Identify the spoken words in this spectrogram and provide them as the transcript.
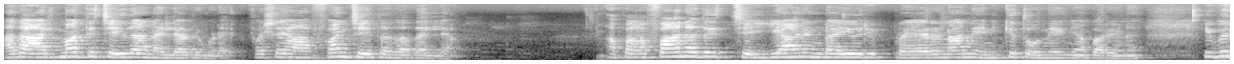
അത് ആത്മഹത്യ ചെയ്താണ് എല്ലാവരും കൂടെ. പക്ഷേ അഫാൻ ചെയ്തത് അതല്ല. അപ്പോൾ അഫാൻ അത് ചെയ്യാനുണ്ടായ ഒരു പ്രേരണ എന്ന് എനിക്ക് തോന്നിയത് ഞാൻ പറയണത് ഇവർ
